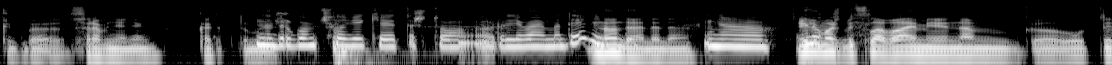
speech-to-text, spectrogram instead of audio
как бы сравнение? Как ты думаешь? На другом человеке это что, ролевая модель? Ну да, да, да. А, или, ну, может быть, словами нам, э,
